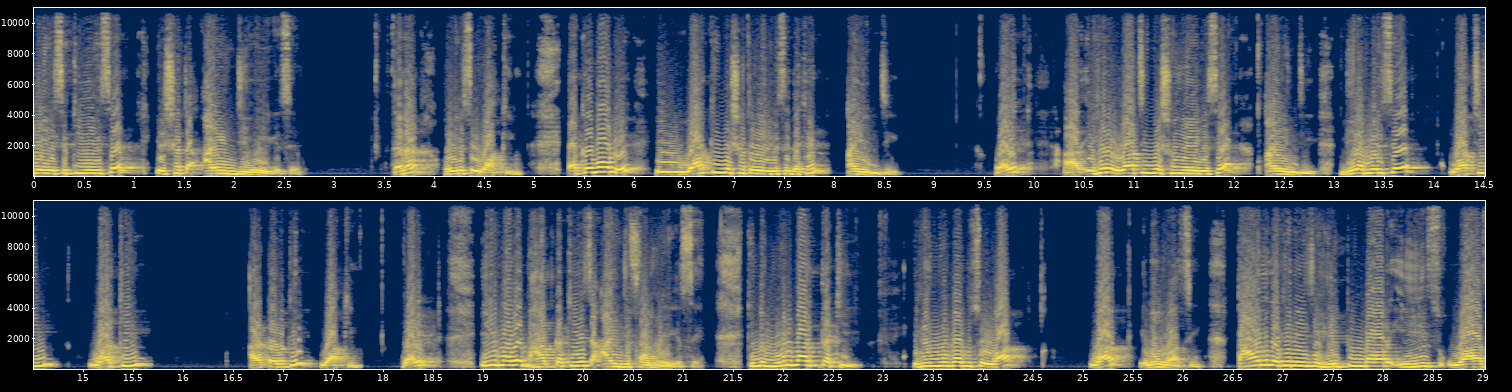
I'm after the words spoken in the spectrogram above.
হয়ে গেছে কি হয়ে গেছে? এর সাথে আইএনজি হয়ে গেছে। তাই না? হয়ে গেছে ওয়াকিং একইভাবে এই ওয়ার্কিং এর সাথে হয়ে গেছে দেখেন আইএনজি রাইট আর এখানে ওয়াচিং এর সঙ্গে হয়ে গেছে আইএনজি দিয়ে হয়েছে ওয়াচিং ওয়ার্কিং আর একটা হলো কি? ওয়াকিং রাইট এইভাবে ভার্বটা কি হয়েছে? আইএনজি ফর্ম হয়ে গেছে। কিন্তু মূল ভার্বটা কি? এখানে মূল ভার্ব হচ্ছে ওয়াক ওয়ার্ক এবং ওয়াচিং তাহলে দেখেন এই যে হেল্পিং ভার্ব ইজ ওয়াজ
